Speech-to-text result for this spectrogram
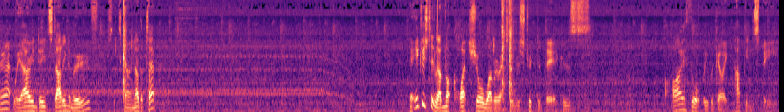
Alright, we are indeed starting to move. So let's go another tap. Now, interestingly, I'm not quite sure why we're actually restricted there, because I thought we were going up in speed.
